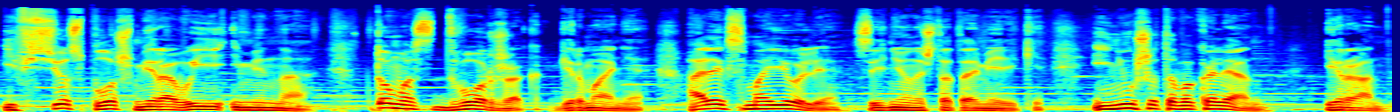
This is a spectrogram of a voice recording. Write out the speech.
И все сплошь мировые имена. Томас Дворжак, Германия. Алекс Майоли, Соединенные Штаты Америки. И Нюша Тавакалян, Иран,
